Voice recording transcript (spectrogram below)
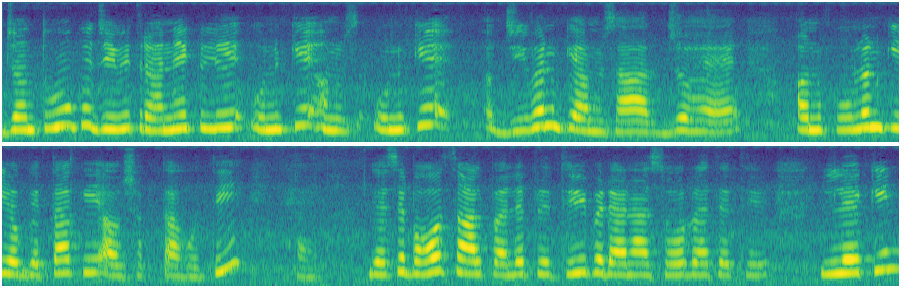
जंतुओं को जीवित रहने के लिए उनके उनके जीवन के अनुसार जो है अनुकूलन की योग्यता की आवश्यकता होती है। जैसे बहुत साल पहले पृथ्वी पर डायनासोर रहते थे, लेकिन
